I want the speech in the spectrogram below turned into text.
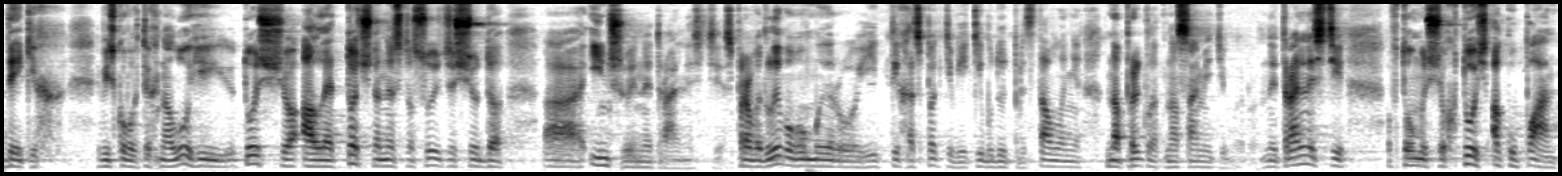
деяких військових технологій тощо, але точно не стосується щодо іншої нейтральності, справедливого миру і тих аспектів, які будуть представлені, наприклад, на саміті миру. Нейтральності в тому, що хтось окупант,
